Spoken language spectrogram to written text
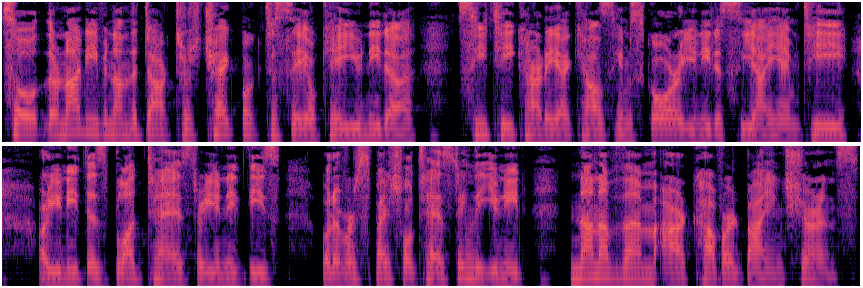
So they're not even on the doctor's checkbook to say, okay, you need a CT cardiac calcium score, or you need a CIMT, or you need this blood test, or you need these whatever special testing that you need. None of them are covered by insurance.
